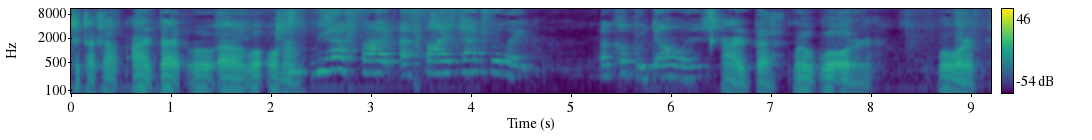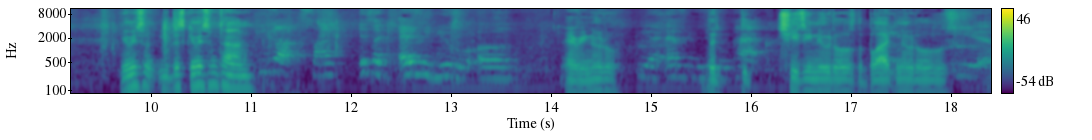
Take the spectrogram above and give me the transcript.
TikTok shop. All right, bet. We'll uh we'll order them. We have five a five pack for like a couple dollars. All right, bet. We'll we'll order it. We'll order it. Give me some. You just give me some time. We got five. It's like every noodle. Uh, Every noodle, yeah, every the, noodle the pack. cheesy noodles, the black noodles. Yeah.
